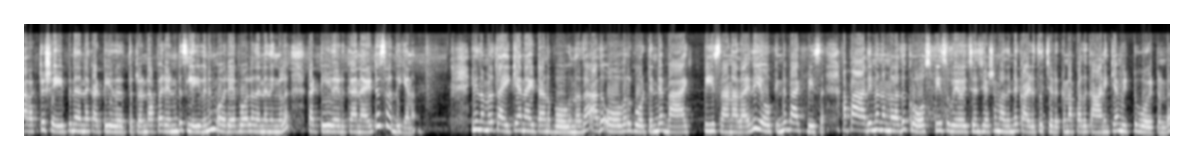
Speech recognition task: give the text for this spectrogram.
കറക്റ്റ് ഷേപ്പിന് തന്നെ കട്ട് ചെയ്തെടുത്തിട്ടുണ്ട്. അപ്പോൾ രണ്ട് സ്ലീവിനും ഒരേപോലെ തന്നെ നിങ്ങൾ കട്ട് ചെയ്തെടുക്കാനായിട്ട് ശ്രദ്ധിക്കണം. ഇനി നമ്മൾ തയ്ക്കാനായിട്ടാണ് പോകുന്നത്. അത് ഓവർ കോട്ടിന്റെ ബാക്ക് പീസാണ് അതായത് യോക്കിന്റെ ബാക്ക് പീസ് അപ്പോൾ ആദ്യമേ നമ്മളത് ക്രോസ് പീസ് ഉപയോഗിച്ചതിന് ശേഷം അതിന്റെ കഴുത്ത് വെച്ചെടുക്കണം. അപ്പോൾ അത് കാണിക്കാൻ വിട്ടുപോയിട്ടുണ്ട്.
